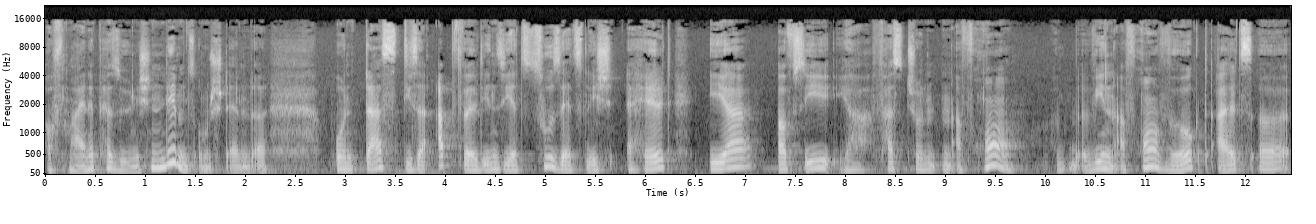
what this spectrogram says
auf meine persönlichen Lebensumstände. Und dass dieser Apfel, den sie jetzt zusätzlich erhält, eher auf sie ja fast schon ein Affront, wie ein Affront wirkt, als äh,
